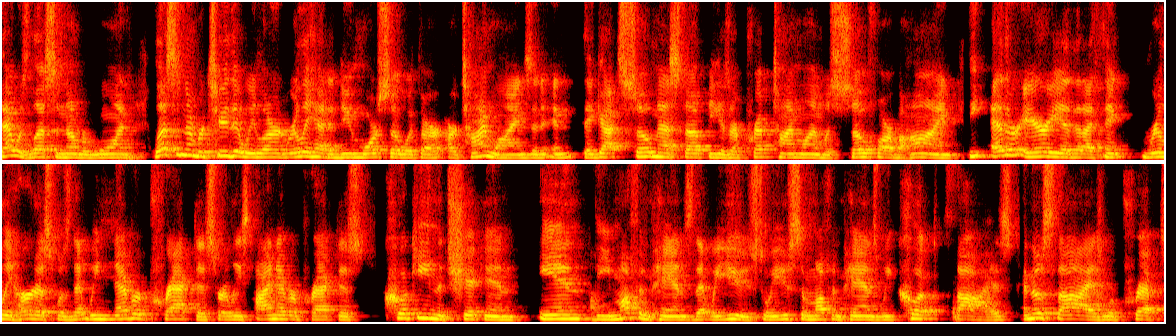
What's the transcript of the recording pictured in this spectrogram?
that was lesson number one. Lesson number two that we learned really had to do more so with our, our timelines. And, and they got so messed up because our prep timeline was so far behind. The other area that I think really hurt us was that we never practiced, or at least I never practiced cooking the chicken in the oh. muffin pans that we used. So we used some muffin pans. We cooked thighs, and those thighs were prepped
